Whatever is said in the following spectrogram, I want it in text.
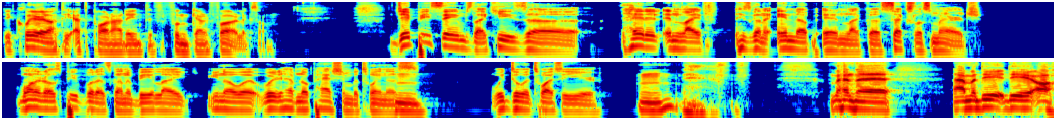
det är clear att det är ett par här det inte funkar för liksom. JP seems like he's uh, headed in life. He's gonna end up in like a sexless marriage. One of those people that's gonna be like, you know what? We have no passion between us. We do it twice a year. Men, eh, nej, men det, det, ah,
